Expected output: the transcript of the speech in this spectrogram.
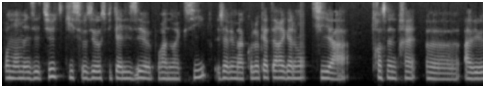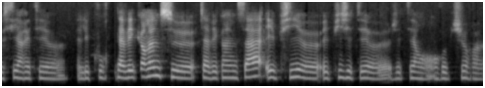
pendant mes études qui se faisait hospitaliser euh, pour anorexie. J'avais ma colocataire également qui a trois semaines près, euh, avait aussi arrêté euh, les cours. J'avais quand même ce, j'avais quand même ça, et puis euh, et puis j'étais euh, j'étais en, rupture. Euh.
